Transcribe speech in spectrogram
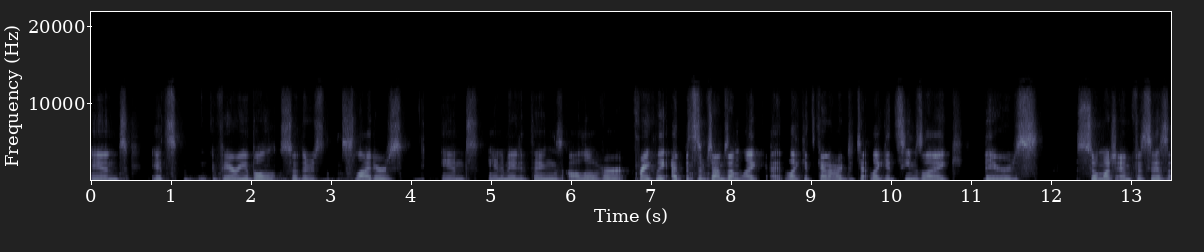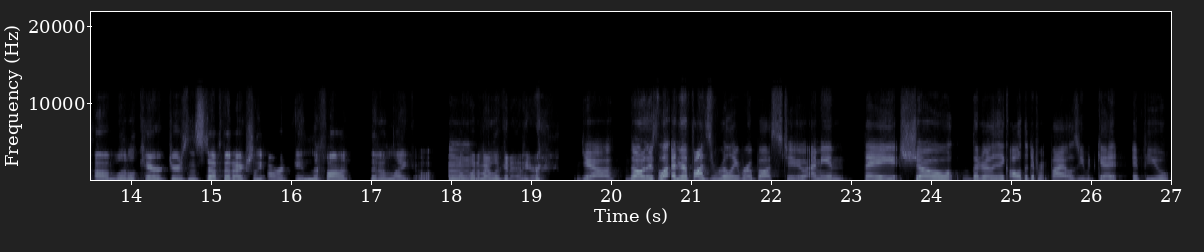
and it's variable, so there's sliders and animated things all over. Frankly, I sometimes I'm like like it's kind of hard to tell like it seems like there's so much emphasis on little characters and stuff that actually aren't in the font that I'm like oh, Mm. what am I looking at here? Yeah. No, there's a lot and the font's really robust too. I mean, they show literally like all the different files you would get if you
